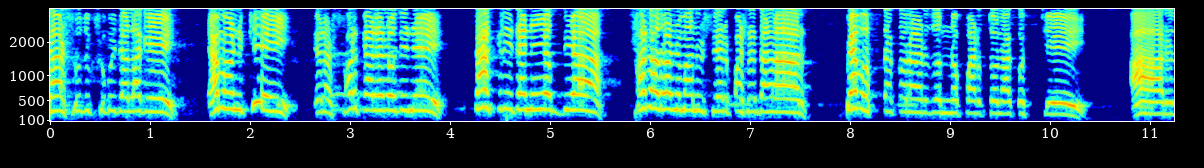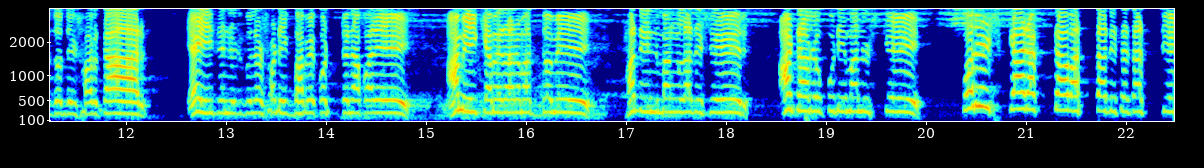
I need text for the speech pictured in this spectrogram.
যা সুযোগ সুবিধা লাগে, এমনকি এরা সরকারের অধীনে চাকরিতে নিয়োগ দিয়া সাধারণ মানুষের পাশে দাঁড়ার ব্যবস্থা করার জন্য প্রার্থনা করছে। আর যদি সরকার এই জিনিসগুলো সঠিকভাবে করতে না পারে। আমি ক্যামেরার মাধ্যমে স্বাধীন বাংলাদেশের আঠারো কোটি মানুষকে পরিষ্কার একটা বার্তা দিতে চাচ্ছে।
